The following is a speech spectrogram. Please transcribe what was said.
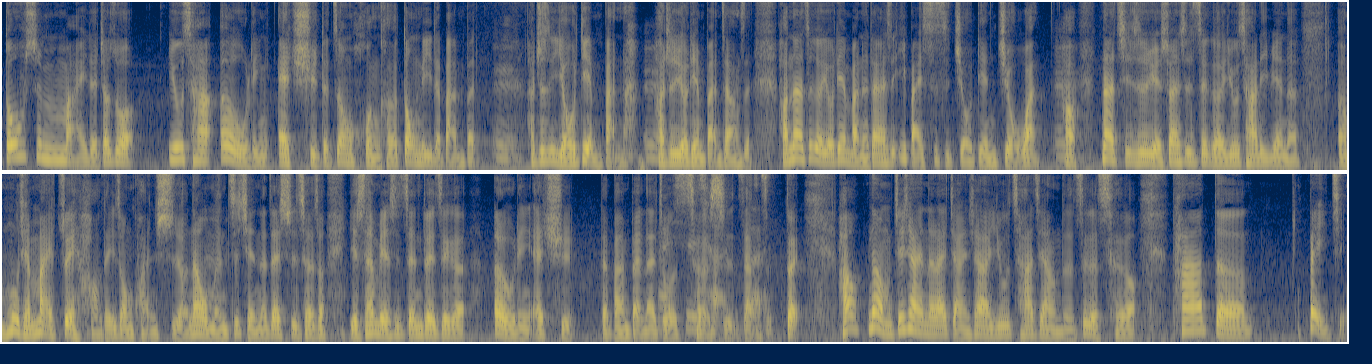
都是买的叫做。U 叉二五零 H 的这种混合动力的版本，嗯，它就是油电版啦，它就是油电版这样子。好，那这个油电版呢，大概是一百四十九点九万。好，那其实也算是这个 U 叉里面呢，呃，目前卖最好的一种款式哦。那我们之前呢在试车的时候，也是特别是针对这个二五零 H 的版本来做测试，这样子。对，好，那我们接下来呢来讲一下 U 叉这样的这个车哦，它的背景。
